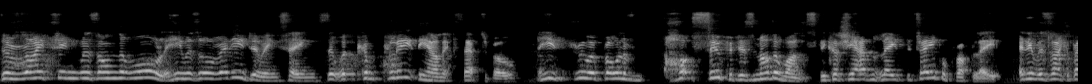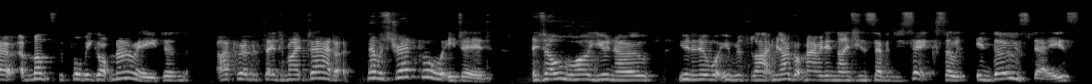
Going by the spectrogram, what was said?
the writing was on the wall. He was already doing things that were completely unacceptable. He threw a bowl of hot soup at his mother once because she hadn't laid the table properly. And it was like about a month before we got married. And I remember saying to my dad, that was dreadful what he did. Said, oh, well, you know, you know what he was like. I mean, I got married in 1976. So in those days,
